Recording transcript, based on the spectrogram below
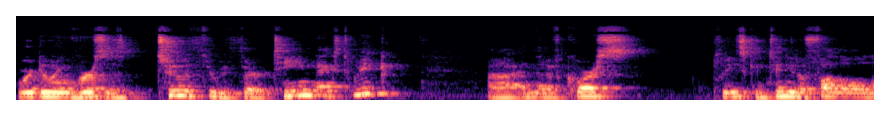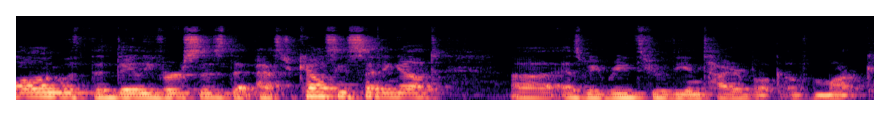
We're doing verses 2 through 13 next week. Uh, and then, of course, please continue to follow along with the daily verses that Pastor Kelsey is sending out uh, as we read through the entire book of Mark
